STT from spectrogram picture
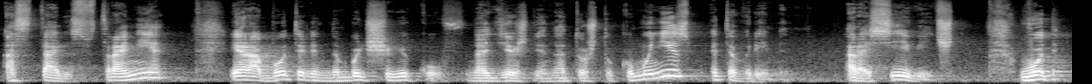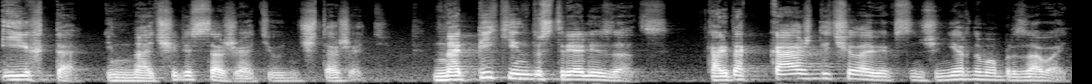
остались в стране и работали на большевиков в надежде на то, что коммунизм – это временно, а Россия – вечна. Вот их-то и начали сажать и уничтожать. На пике индустриализации, когда каждый человек с инженерным образованием,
